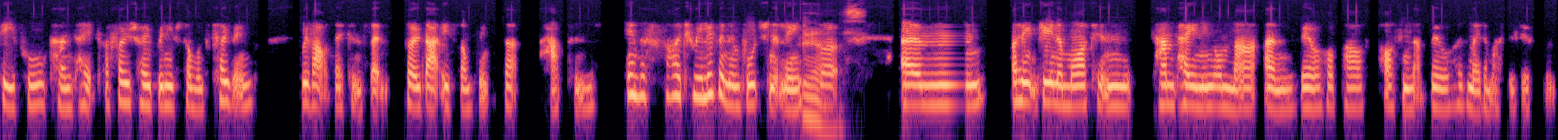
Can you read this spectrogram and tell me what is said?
people can take a photo beneath someone's clothing without their consent. So that is something that happens in the society we live in, unfortunately. Yes. But um, I think Gina Martin campaigning on that and Bill Hobhouse passing that bill has made a massive difference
